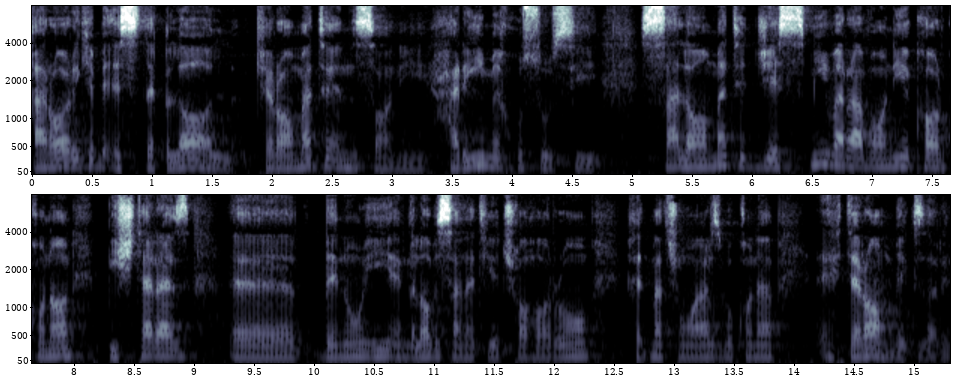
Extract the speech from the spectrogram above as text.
قراره که به استقلال کرامت انسانی حریم خصوصی سلامت جسمی و روانی کارکنان بیشتر از به نوعی انقلاب صنعتی چهارم خدمت شما عرض بکنم احترام بگذاره.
